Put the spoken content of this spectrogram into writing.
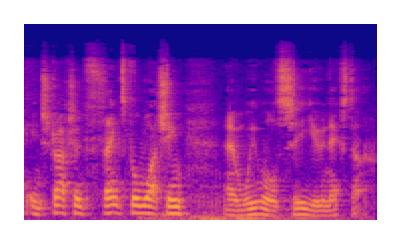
Instruction. Thanks for watching, and we will see you next time.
